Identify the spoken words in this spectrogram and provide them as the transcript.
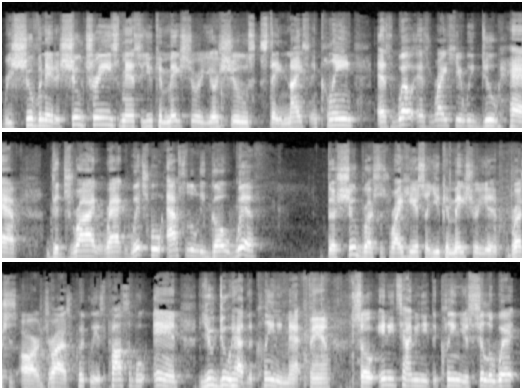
Reshoevn8r shoe trees, man, so you can make sure your shoes stay nice and clean. As well as right here, we do have the dry rack, which will absolutely go with the shoe brushes right here so you can make sure your brushes are dry as quickly as possible. And you do have the cleaning mat fam. So anytime you need to clean your silhouette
